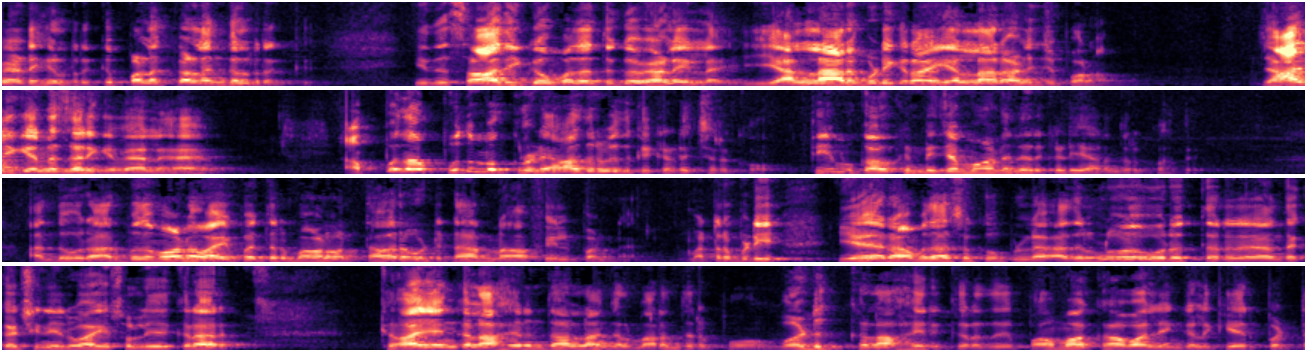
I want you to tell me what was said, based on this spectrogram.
மேடைகள் இருக்கு பல களங்கள் இருக்கு. இது சாதிக்கோ மதத்துக்கோ வேலை இல்லை. எல்லாரும் குடிக்கிறான் எல்லாரும் அழிஞ்சு போறான். ஜாதிக்கு என்ன சார் இங்க வேலை? அப்பதான் பொதுமக்களுடைய ஆதரவு இதுக்கு கிடைச்சிருக்கும். திமுகவுக்கு நிஜமான நெருக்கடியாக இருந்திருக்கும் அது. அந்த ஒரு அற்புதமான வாய்ப்பை திருமாவளவன் தவற விட்டுட்டார் நான் ஃபீல் பண்ணேன். மற்றபடி ஏன் ராமதாஸை கூப்பிடல. அதுல ஒருத்தர் அந்த கட்சி நிர்வாகி சொல்லியிருக்கிறார் காயங்களாக இருந்தால் நாங்கள் மறந்திருப்போம். வடுக்களாக இருக்கிறது பாமகவால் எங்களுக்கு ஏற்பட்ட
